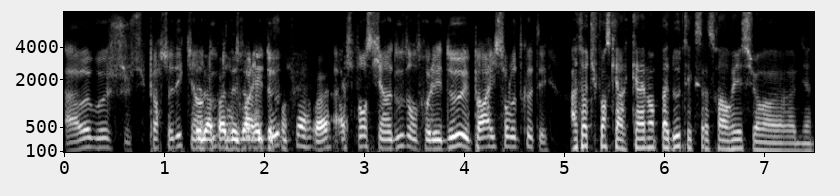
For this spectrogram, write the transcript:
Ah ouais, moi je suis persuadé qu'il y Il a un doute pas déjà entre les deux. son choix ouais. Ah, je pense qu'il y a un doute entre les deux et pareil sur l'autre côté. Ah, toi, tu penses qu'il n'y a carrément pas de doute et que ça sera Aurier sur euh, Amiens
